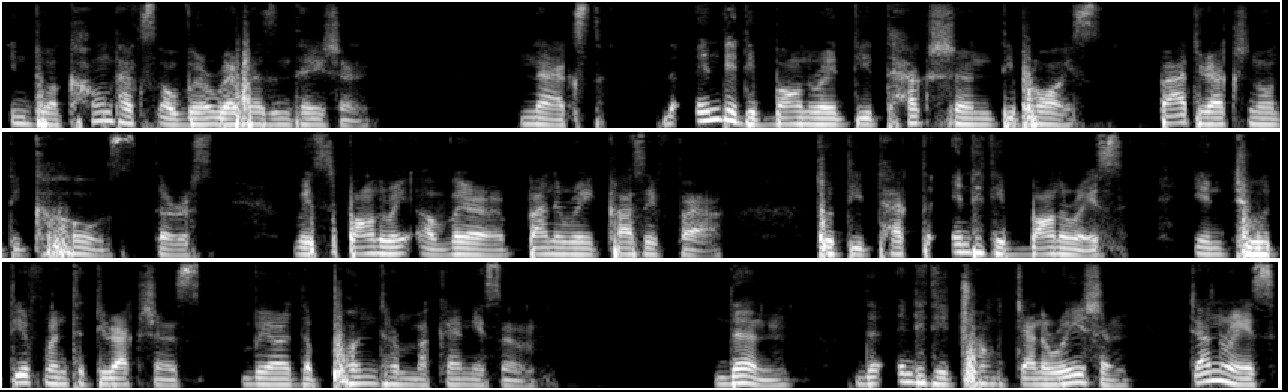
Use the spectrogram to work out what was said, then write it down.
into a context-aware representation. Next, the entity boundary detection deploys bidirectional decoders with boundary-aware binary classifier to detect entity boundaries in two different directions via the pointer mechanism. Then, the entity trunk generation generates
